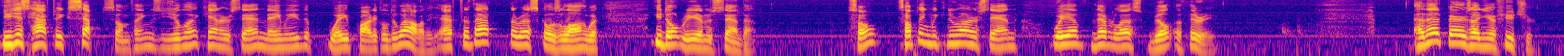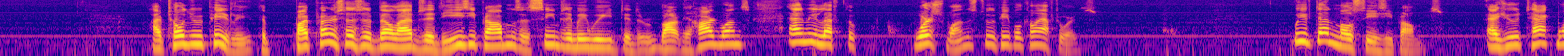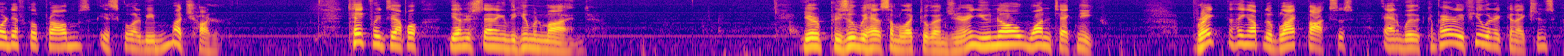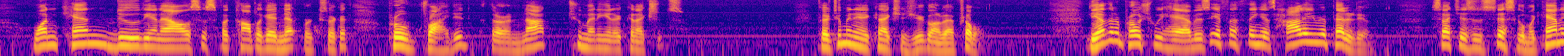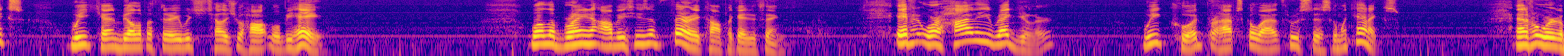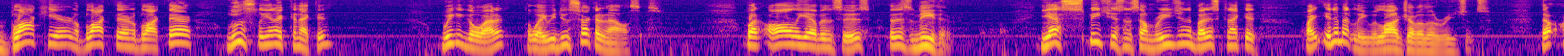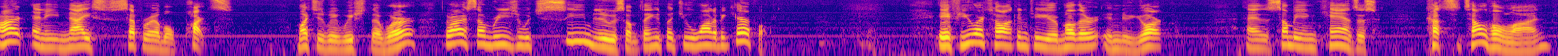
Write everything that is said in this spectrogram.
you just have to accept some things you can't understand, namely the wave-particle duality. After that, the rest goes along, but you don't really understand that. So, something we can understand, we have nevertheless built a theory. And that bears on your future. I've told you repeatedly that my predecessors at Bell Labs did the easy problems. It seems to me we did the hard ones, and we left the worst ones to the people who come afterwards. We've done most easy problems. As you attack more difficult problems, it's going to be much harder. Take, for example, the understanding of the human mind. You presume we have some electrical engineering. You know one technique. Break the thing up into black boxes, and with comparatively few interconnections, one can do the analysis of a complicated network circuit, provided there are not too many interconnections. If there are too many interconnections, you're going to have trouble. The other approach we have is if a thing is highly repetitive, such as in statistical mechanics, we can build up a theory which tells you how it will behave. Well, the brain obviously is a very complicated thing. If it were highly regular, we could perhaps go at it through statistical mechanics. And if it were a block here and a block there and a block there, loosely interconnected, we could go at it the way we do circuit analysis. But all the evidence is that it's neither. Yes, speech is in some region, but it's connected quite intimately with large other regions. There aren't any nice separable parts, much as we wish there were. There are some regions which seem to do some things, but you want to be careful. If you are talking to your mother in New York and somebody in Kansas cuts the telephone line,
